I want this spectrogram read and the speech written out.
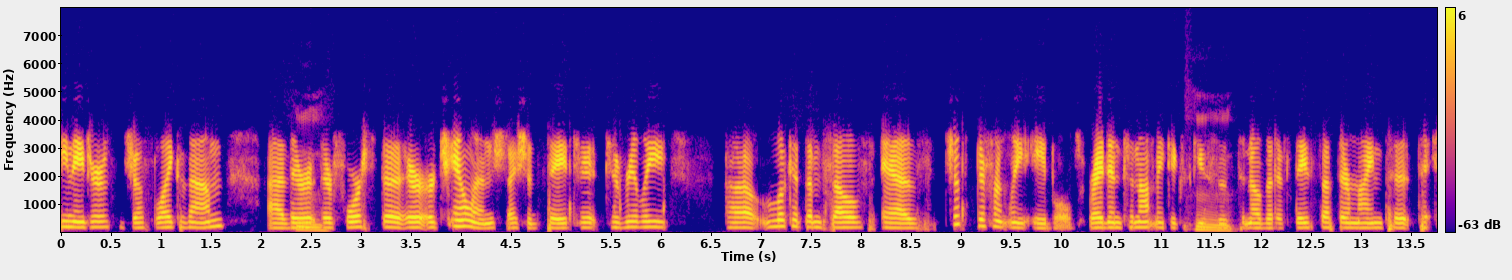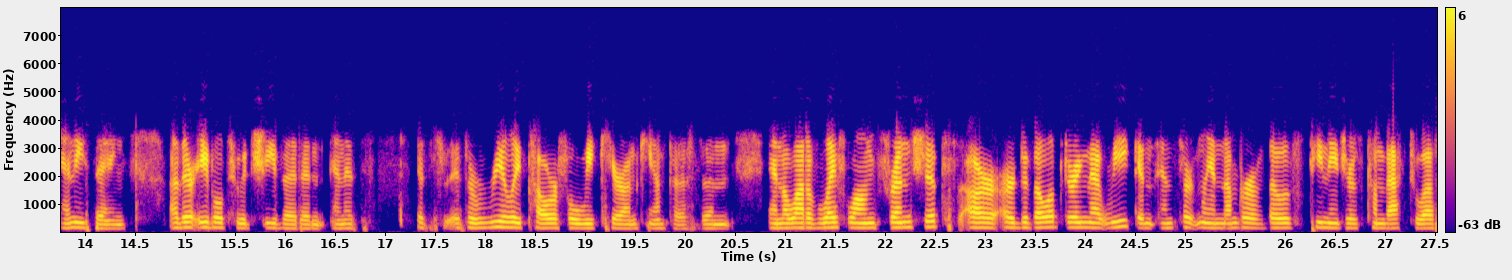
teenagers just like them. Uh, they're mm. they're forced to, or, or, challenged, I should say, to to really uh, look at themselves as just differently abled, right, and to not make excuses. Mm. To know that if they set their mind to to anything, uh, they're able to achieve it, and and it's it's it's a really powerful week here on campus and and a lot of lifelong friendships are are developed during that week and and certainly a number of those teenagers come back to us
